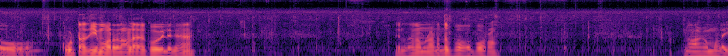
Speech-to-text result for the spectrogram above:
ஓ கூட்டம் அதிகமாக வரதுனால கோவிலுக்கு. இதில் தான் நம்ம நடந்து போக போகிறோம் நாகமலை.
